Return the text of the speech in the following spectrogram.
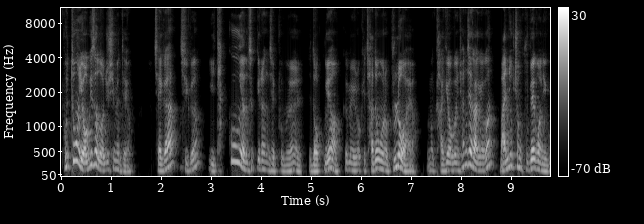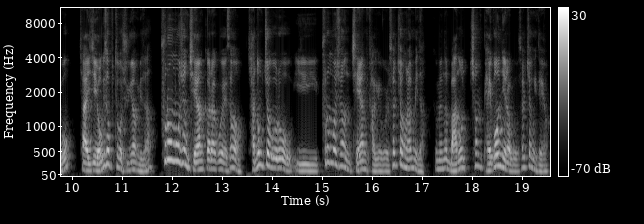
보통은 여기서 넣어주시면 돼요. 제가 지금 이 탁구 연습기라는 제품을 넣었고요. 그러면 이렇게 자동으로 불러와요. 그러면 가격은 현재 가격은 16,900원이고 자 이제 여기서부터가 중요합니다. 프로모션 제한가라고 해서 자동적으로 이 프로모션 제한 가격을 설정을 합니다. 그러면은 15,100원이라고 설정이 돼요.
